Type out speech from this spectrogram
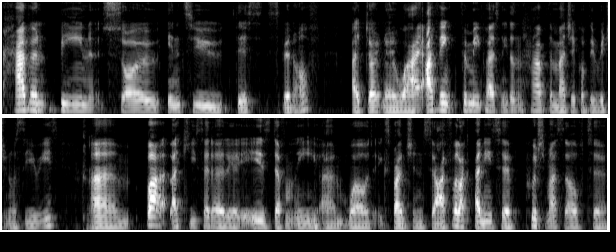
haven't been so into this spin-off. I don't know why. I think for me personally, it doesn't have the magic of the original series. Okay. Um, but like you said earlier, it is definitely um, world expansion. So I feel like I need to push myself to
